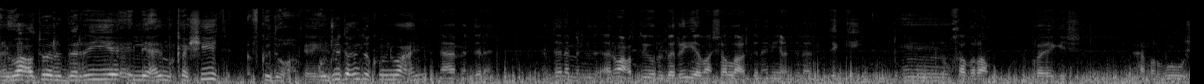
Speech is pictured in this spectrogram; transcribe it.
انواع الطيور البرية اللي المكاشيت أفقدوها، إيه. موجودة عندكم انواع هني؟ نعم عندنا عندنا من أنواع الطيور البرية ما شاء الله عندنا هنا عندنا الدقي. الخضرم بريقش حمروش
